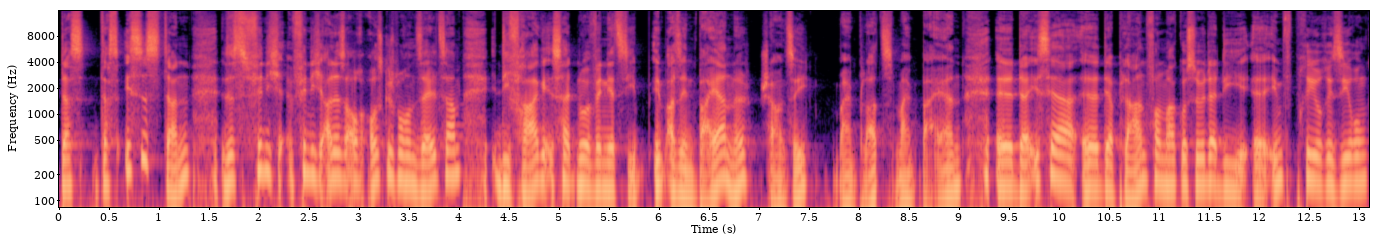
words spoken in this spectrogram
Das, das ist es dann. Das finde ich, finde ich alles auch ausgesprochen seltsam. Die Frage ist halt nur, wenn jetzt die, also in Bayern, ne, schauen Sie, mein Platz, mein Bayern. Äh, da ist ja äh, der Plan von Markus Söder, die äh, Impfpriorisierung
